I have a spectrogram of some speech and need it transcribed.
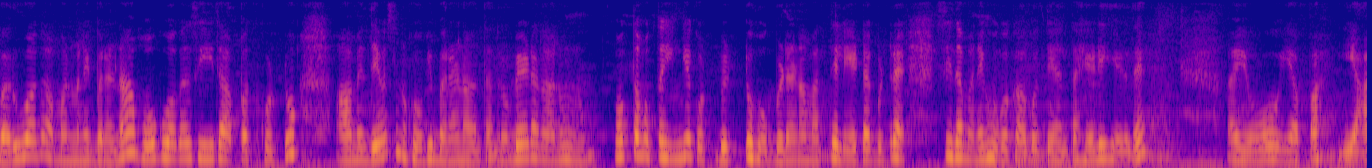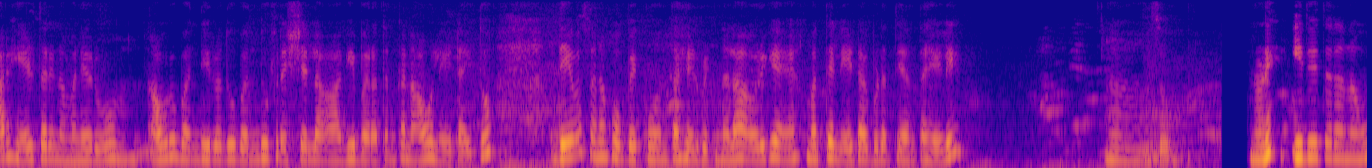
ಬರುವಾಗ ಅಮ್ಮನ ಮನೆಗೆ ಬರೋಣ ಹೋಗುವಾಗ ಸೀದಾ ಅಪ್ಪಗೆ ಕೊಟ್ಟು ಆಮೇಲೆ ದೇವಸ್ಥಾನಕ್ಕೆ ಹೋಗಿ ಬರೋಣ ಅಂತಂದರು. ಬೇಡ ನಾನು ಹೋಗ್ತಾ ಹೋಗ್ತಾ ಹಿಂಗೆ ಕೊಟ್ಬಿಟ್ಟು ಹೋಗಿಬಿಡೋಣ ಮತ್ತೆ ಲೇಟ್ ಆಗಿಬಿಟ್ರೆ ಸೀದಾ ಮನೆಗೆ ಹೋಗೋಕ್ಕಾಗುತ್ತೆ ಅಂತ ಹೇಳಿ ಹೇಳಿದೆ. ಅಯ್ಯೋ, ಯಪ್ಪ. ಯಾರು ಹೇಳ್ತಾರೆ ನಮ್ಮ ಮನೆಯವರು? ಅವರು ಬಂದಿರೋದು ಬಂದು ಫ್ರೆಶ್ ಎಲ್ಲ ಆಗಿ ಬರೋ ತನಕ ನಾವು ಲೇಟಾಯಿತು ದೇವಸ್ಥಾನಕ್ಕೆ ಹೋಗಬೇಕು ಅಂತ ಹೇಳಿಬಿಟ್ನಲ್ಲ, ಅವರಿಗೆ ಮತ್ತೆ ಲೇಟ್ ಆಗಿಬಿಡುತ್ತೆ ಅಂತ ಹೇಳಿ. ಸೊ ನೋಡಿ, ಇದೇ ಥರ ನಾವು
